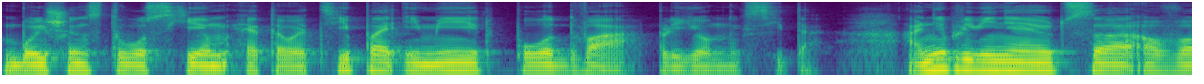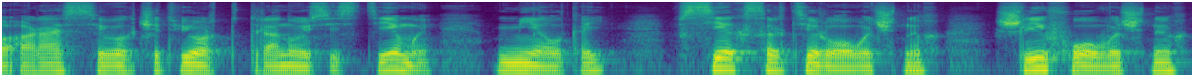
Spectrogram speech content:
Большинство схем этого типа имеет по два приемных сита. Они применяются в рассевах четвертой тройной системы мелкой, всех сортировочных, шлифовочных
